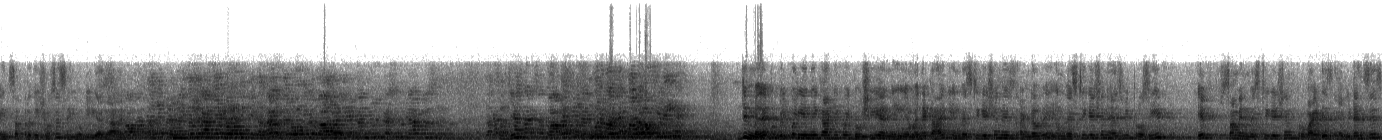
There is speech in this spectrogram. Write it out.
इन सब प्रदेशों से सहयोग लिया जा रहा है जी मैंने तो बिल्कुल ये नहीं कहा कि कोई दोषी है नहीं है। मैंने कहा है कि investigation is under way investigation as we proceed if some investigation provides evidences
